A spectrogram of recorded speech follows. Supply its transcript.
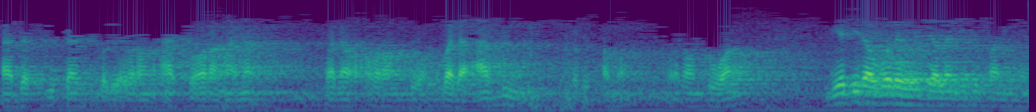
adab kita sebagai orang seorang anak pada orang tua pada abi terutama orang tua dia tidak boleh berjalan di depannya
